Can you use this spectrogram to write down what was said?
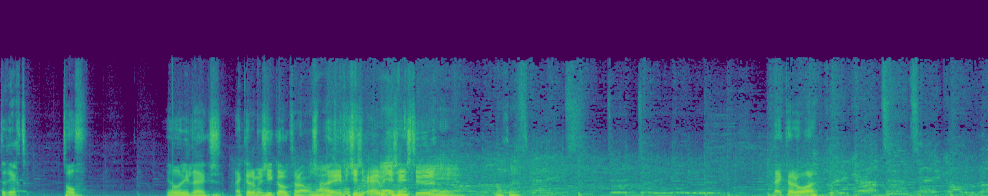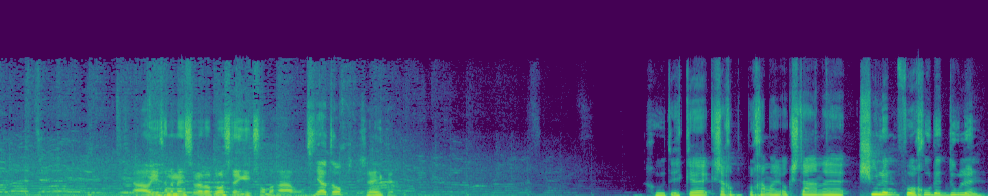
terecht. Tof. Heel relaxed. Lekkere muziek ook trouwens. Ja, eventjes, eventjes insturen. Ja, ja, ja. Mag het. Lekker hoor. Nou, hier gaan de mensen wel op los, denk ik, zondagavond. Ja, toch? Zeker. Goed, ik, eh, ik zag op het programma ook staan eh Schulen voor goede doelen.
